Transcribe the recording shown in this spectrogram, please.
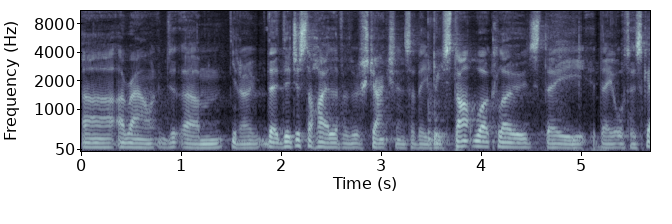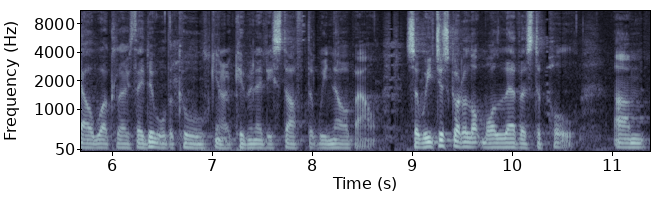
uh, around, um, you know, they're, they're, just a high level of abstraction. So they restart workloads, they, they auto-scale workloads, they do all the cool, you know, Kubernetes stuff that we know about. So we've just got a lot more levers to pull. Um,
